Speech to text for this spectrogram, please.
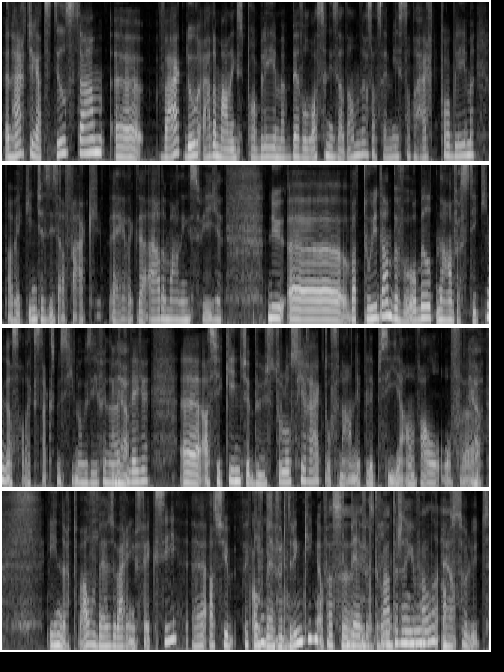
een hartje gaat stilstaan, vaak door ademhalingsproblemen. Bij volwassenen is dat anders, dat zijn meestal hartproblemen. Maar bij kindjes is dat vaak eigenlijk de ademhalingswegen. Nu, eh, wat doe je dan bijvoorbeeld na een verstikking? Dat zal ik straks misschien nog eens even Ja. uitleggen. Eh, als je kindje bewusteloos geraakt, of na een epilepsieaanval, of eh Ja. Eender 12 bij een zware infectie. als je een of kindje- bij verdrinking, of als ze bij in het water zijn gevallen. Ja. Absoluut.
